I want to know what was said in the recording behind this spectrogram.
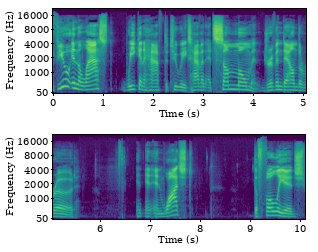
if you, in the last week and a half to two weeks, haven't at some moment driven down the road and, and, and watched the foliage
